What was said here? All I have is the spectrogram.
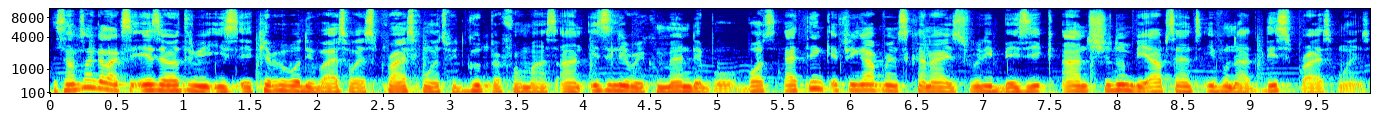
The Samsung Galaxy A03 is a capable device for its price point with good performance and easily recommendable, but I think a fingerprint scanner is really basic and shouldn't be absent even at this price point.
